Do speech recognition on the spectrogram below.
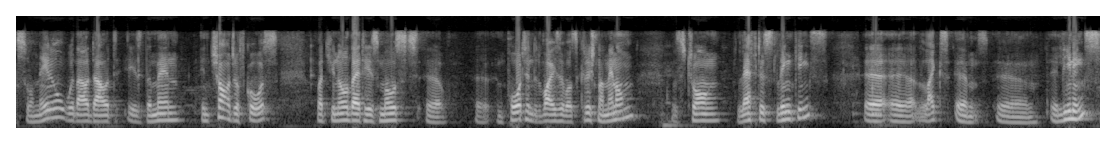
So Nehru, without doubt, is the man in charge, of course, but you know that his most uh, uh, important advisor was Krishna Menon, with strong leftist linkings, uh, uh like um, uh, leanings.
